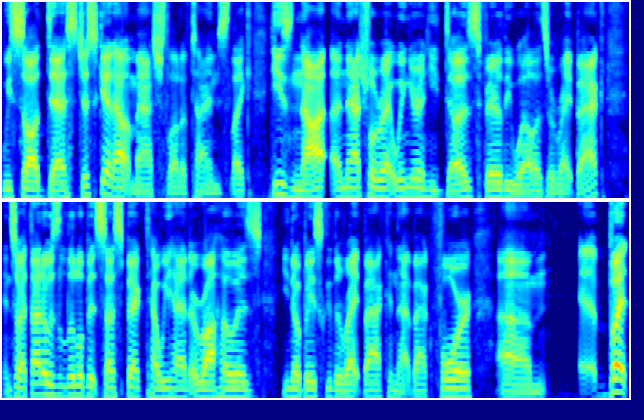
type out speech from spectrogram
we saw Dest just get outmatched a lot of times. Like he's not a natural right winger, and he does fairly well as a right back. And so I thought it was a little bit suspect how we had Araujo as you know basically the right back in that back four. Um, but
